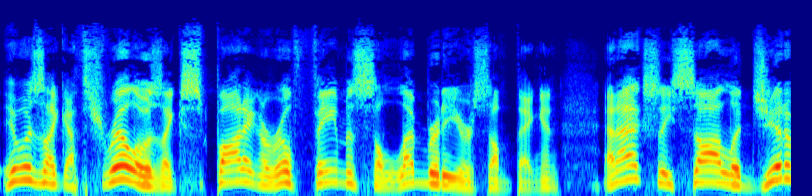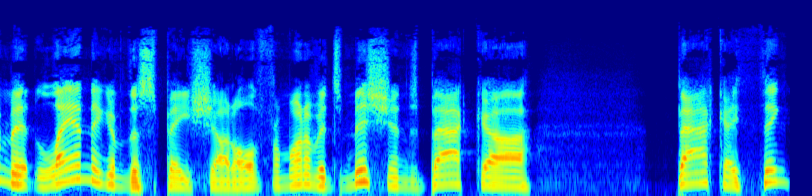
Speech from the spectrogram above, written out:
It was like a thrill. It was like spotting a real famous celebrity or something. And and I actually saw a legitimate landing of the space shuttle from one of its missions back uh, back, I think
